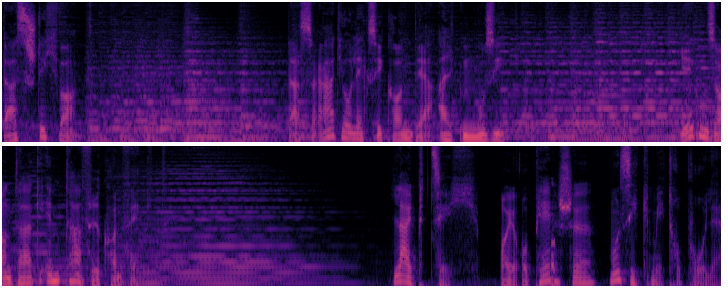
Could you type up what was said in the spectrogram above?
Das Stichwort. Das Radiolexikon der alten Musik. Jeden Sonntag im Tafelkonfekt. Leipzig, europäische Musikmetropole.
